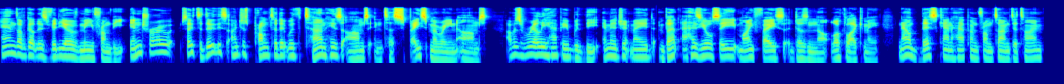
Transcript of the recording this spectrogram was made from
And I've got this video of me from the intro. So to do this, I just prompted it with turn his arms into Space Marine arms. I was really happy with the image it made, but as you'll see, my face does not look like me. Now this can happen from time to time,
